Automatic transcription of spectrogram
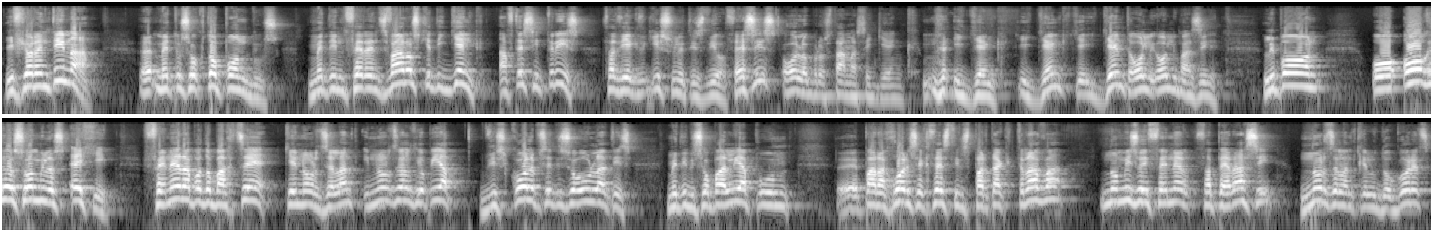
Η Φιωρεντίνα ε, με τους 8 πόντους, με την Φερεντσβάρος και την Γκένκ. Αυτές οι τρεις θα διεκδικήσουν τις δύο θέσεις. Όλο μπροστά μας η γκένκ. η Γκένκ, η Γκένκ και η Γκέντ, όλοι, όλοι μαζί. Λοιπόν, ο 8ος όμιλος έχει Φενέρα από τον Μπαχτσέ και Νόρτζελαντ. Η Νόρτζελαντ η οποία δυσκόλεψε τη ζωούλα της με την ισοπαλία που ε, παραχώρησε χθες την Σπαρτάκ Τράβα. Νομίζω η Φενέρ θα περάσει. Νόρτζελαντ και Λουντογκόρετς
